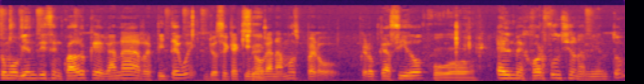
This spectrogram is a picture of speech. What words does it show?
como bien dicen, cuadro que gana, repite, güey. Yo sé que aquí no ganamos, pero creo que ha sido Jugó, el mejor funcionamiento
